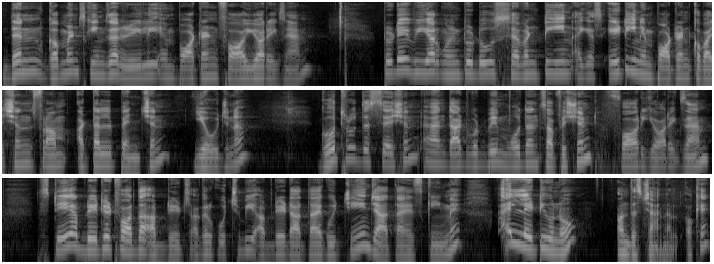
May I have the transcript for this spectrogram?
देन गवर्नमेंट स्कीम्स आर रियली इंपॉर्टेंट फॉर योर एग्जाम टुडे वी आर गोइंग टू डू 17 आई गेस 18 important questions from Atal Pension Yojana go through this session and that would be more than sufficient for your exam. Stay updated for the updates. अगर कुछ भी update आता है कोई change आता है scheme में I'll let you know on this channel. Okay.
